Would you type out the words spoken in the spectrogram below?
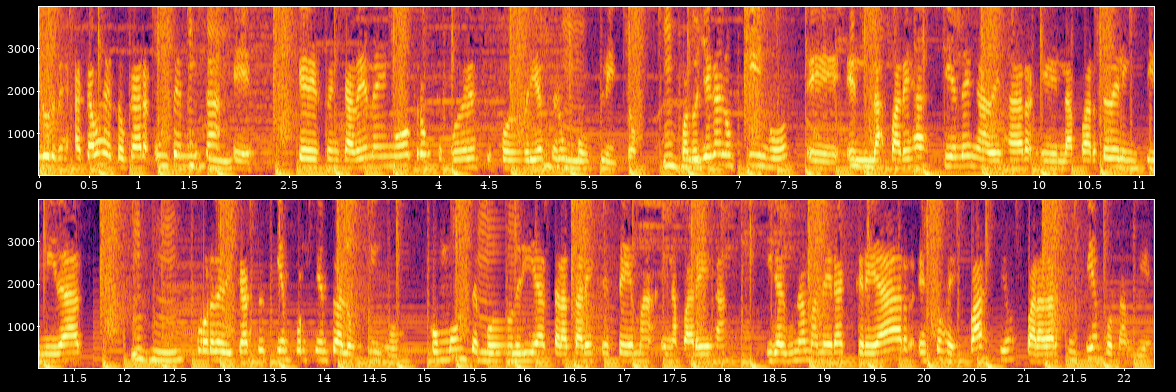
Lourdes, acabas de tocar un temita eh, que desencadena en otro que podría ser un conflicto. Cuando llegan los hijos, eh, las parejas tienden a dejar eh, la parte de la intimidad por dedicarse 100% a los hijos. ¿Cómo se podría tratar este tema en la pareja y de alguna manera crear esos espacios para darse un tiempo también?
